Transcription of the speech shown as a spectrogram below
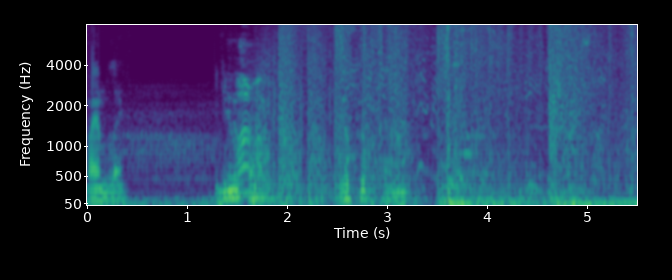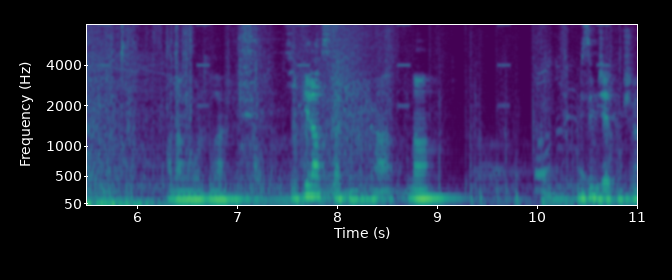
I am blind. İlim Ne yok var mı? Yok yok sen. Adamı vurdular. TP last takım. Ha, no. Bizim jetmiş o.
